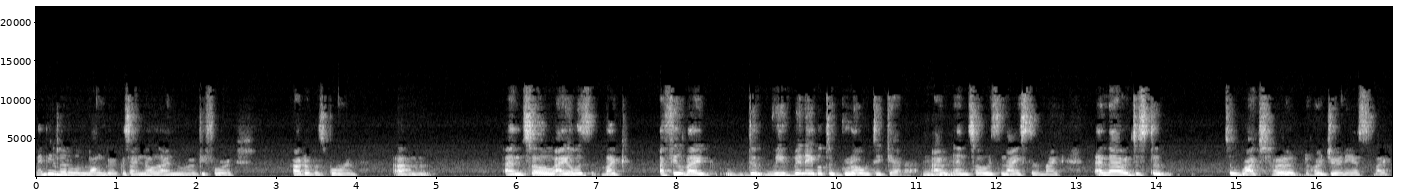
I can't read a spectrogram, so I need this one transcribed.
maybe a little longer because I know I knew her before Carter was born. Um, and so I always like I feel like the, we've been able to grow together, I, Mhm. and so it's nice to like, and now just to to watch her her journey as like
